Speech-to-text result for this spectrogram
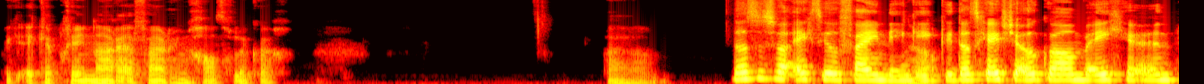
ik, ik heb geen nare ervaringen gehad, gelukkig. Uh, dat is wel echt heel fijn, denk ik. Dat geeft je ook wel een beetje een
